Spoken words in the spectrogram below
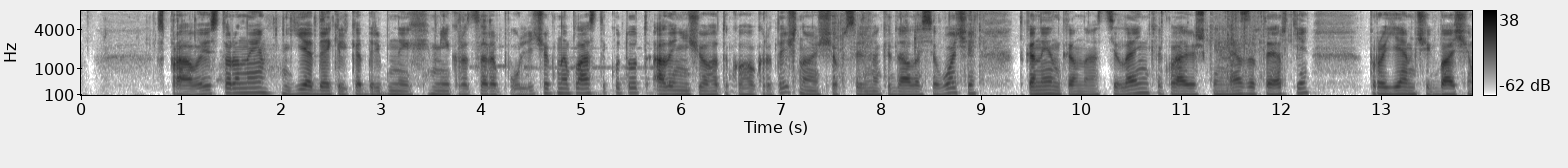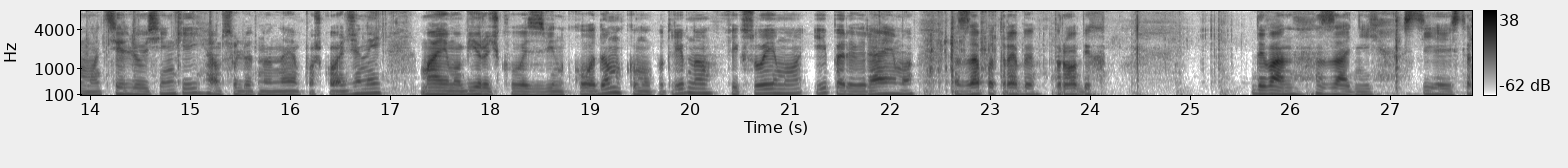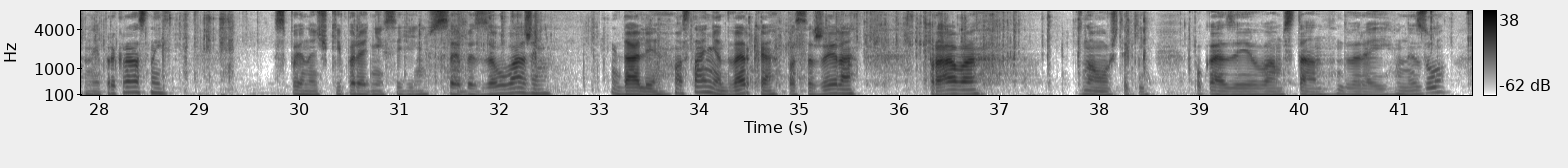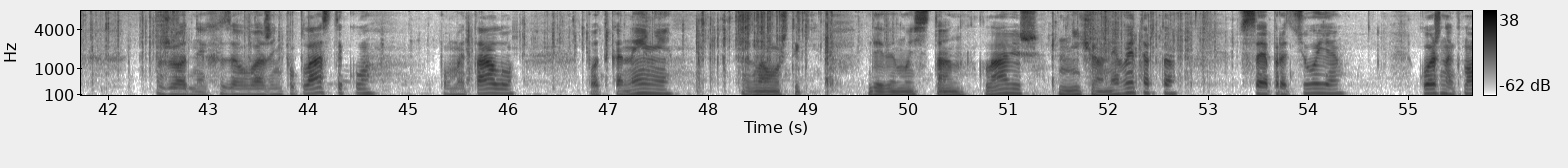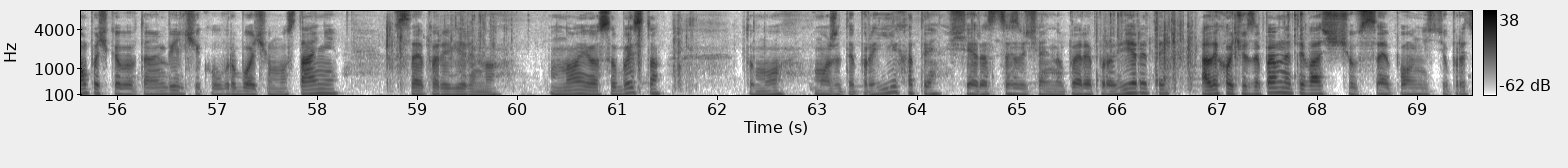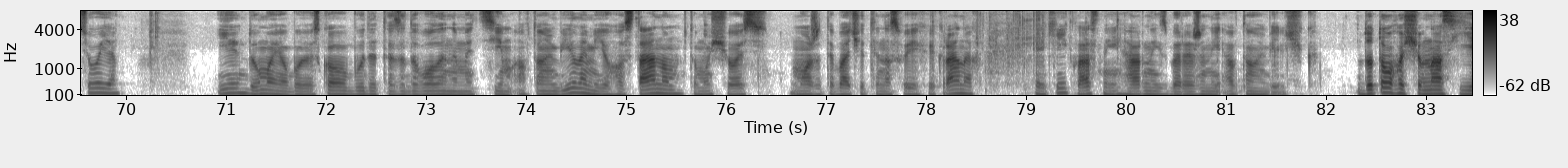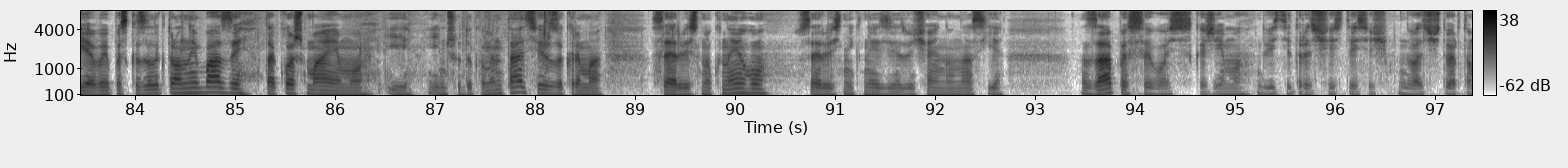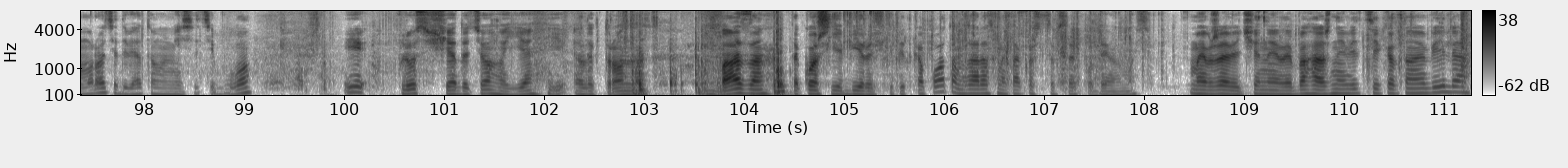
з правої сторони. Є декілька дрібних мікроцарапулічок на пластику тут, але нічого такого критичного, щоб сильно кидалося в очі. Тканинка в нас ціленька, клавішки не затерті. Проємчик бачимо цілюсінький, абсолютно не пошкоджений. Маємо бірочку ось з він-кодом. Кому потрібно, фіксуємо і перевіряємо за потреби пробіг. Диван задній з цієї сторони прекрасний. Спиночки передніх сидінь все без зауважень. Далі остання дверка пасажира права. Знову ж таки, показує вам стан дверей внизу. Жодних зауважень по пластику, по металу, по тканині. Знову ж таки, дивимось стан клавіш. Нічого не витерто, все працює. Кожна кнопочка в автомобільчику в робочому стані. Все перевірено мною особисто. Тому можете приїхати. Ще раз це, звичайно, перепровірити. Але хочу запевнити вас, що все повністю працює. І думаю, обов'язково будете задоволеними цим автомобілем, його станом, тому що ось можете бачити на своїх екранах, який класний, гарний збережений автомобільчик. До того, що в нас є виписка з електронної бази, також маємо і іншу документацію, зокрема сервісну книгу. В сервісній книзі, звичайно, у нас є записи. Ось, скажімо, 236 тисяч у 2024 році, 9 місяці було. І плюс ще до цього є і електронна база. Також є бірочки під капотом. Зараз ми також це все подивимось. Ми вже відчинили багажний відсік автомобіля,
